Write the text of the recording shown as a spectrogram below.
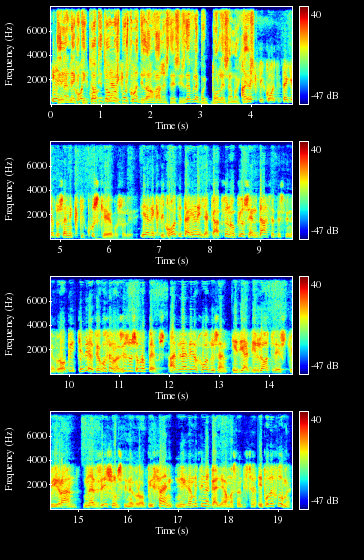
Η την ανεκτικότητα όμως πώς την αντιλαμβάνεστε εσείς; Δεν βλέπω πολλές ανοχές. Ανεκτικότητα για τους ανεκτικούς κύριε Αποστολή. Η ανεκτικότητα είναι για κάποιον ο οποίος εντάσσεται στην Ευρώπη και λέει ότι εγώ θέλω να ζήσω ως Ευρωπαίος. Αν δηλαδή ερχόντουσαν οι διαδηλώτριες του Ιράν να ζήσουν στην Ευρώπη θα ανοίγαμε την αγκαλιά μας να τις υποδεχθούμε.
